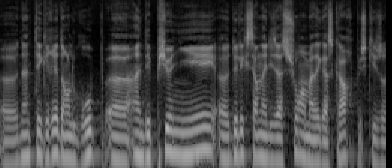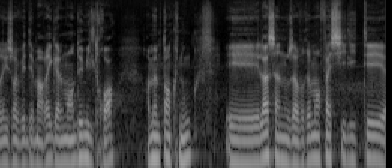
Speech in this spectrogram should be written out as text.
d'intégrer dans le groupe un des pionniers de l'externalisation à Madagascar, puisqu'ils ils avaient démarré également en 2003, en même temps que nous. Et là, ça nous a vraiment facilité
